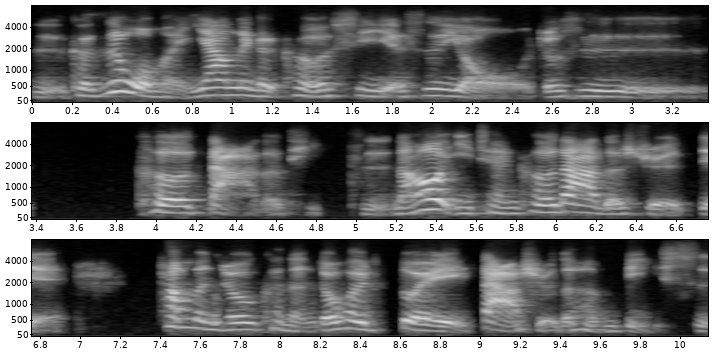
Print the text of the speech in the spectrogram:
制，可是我们一样那个科系也是有就是科大的体制，然后以前科大的学姐。他们就可能都会对大学的很鄙视，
